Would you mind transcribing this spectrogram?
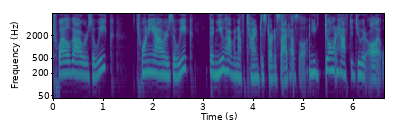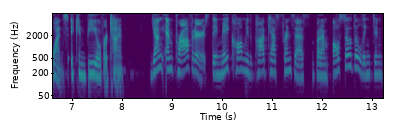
12 hours a week, 20 hours a week, then you have enough time to start a side hustle. And you don't have to do it all at once, it can be over time. Young and profiters, they may call me the podcast princess, but I'm also the LinkedIn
